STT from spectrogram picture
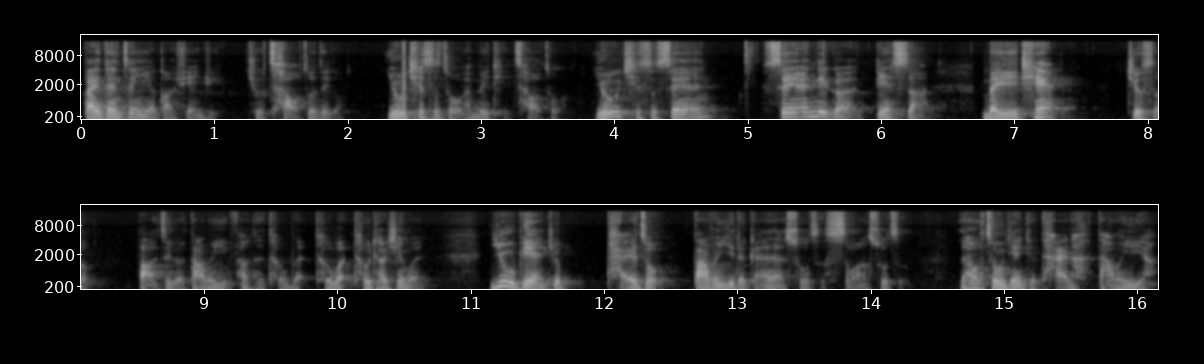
拜登阵营要搞选举，就炒作这个，尤其是左派媒体炒作，尤其是 CNN，CNN 那个电视啊，每天就是把这个大瘟疫放成头版、头版头条新闻，右边就排着大瘟疫的感染数字、死亡数字，然后中间就谈了大瘟疫啊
